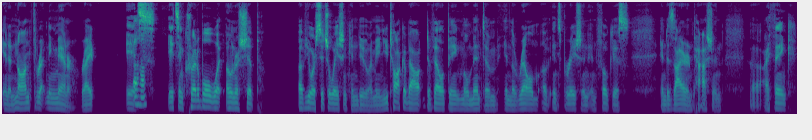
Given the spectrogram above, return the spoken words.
in a non-threatening manner, right? It's uh-huh. it's incredible what ownership of your situation can do. I mean, you talk about developing momentum in the realm of inspiration and focus and desire and passion. Uh, I think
